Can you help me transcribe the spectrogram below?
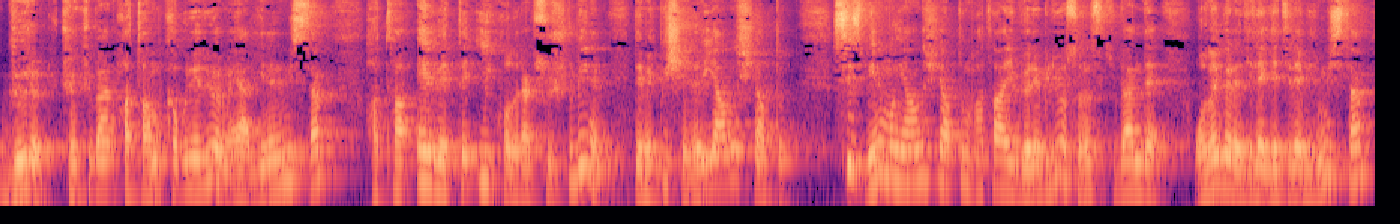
görün. Çünkü ben hatamı kabul ediyorum. Eğer yenilmişsem hata elbette ilk olarak suçlu benim. Demek bir şeyleri yanlış yaptım. Siz benim o yanlış yaptığım hatayı görebiliyorsanız ki ben de ona göre dile getirebilmişsem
